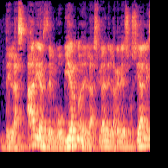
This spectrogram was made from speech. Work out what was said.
de las áreas del gobierno de la ciudad de las redes sociales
